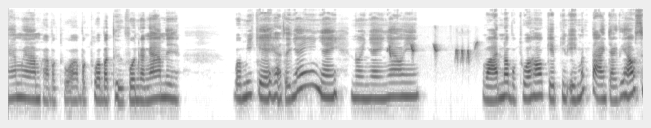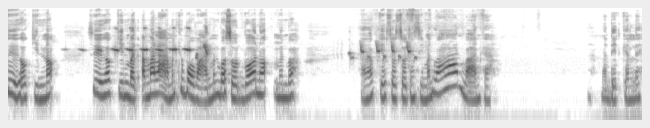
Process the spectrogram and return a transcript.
งามๆค่ะ บักทัวบักทัวบัดถูกฝนก็งามเดะบ่มีแก่ค่ะแต่ใหญ่ๆหน่วยใหญ่ยาวแรงหวานเนาะบักทัวเราเก็บกินเองมันต่างจากที่เราซื้อเขากินเนาะซื้อเขากินบัดเอามาลามันคือบ่หวานมันบ่สดบ่เนาะม่นบ่ถ้าเราเก็บสดๆจังซี้มันหวานหวานค่ะ มาเด็ดกันเลย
